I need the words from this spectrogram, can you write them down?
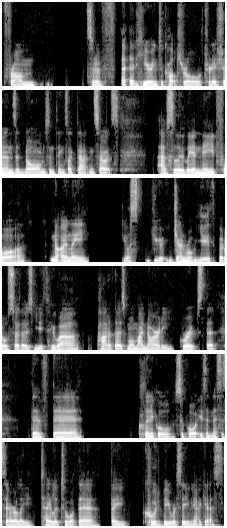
from sort of adhering to cultural traditions and norms and things like that. And so it's absolutely a need for not only your, your general youth, but also those youth who are part of those more minority groups that they've they're clinical support isn't necessarily tailored to what they they could be receiving, I guess.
